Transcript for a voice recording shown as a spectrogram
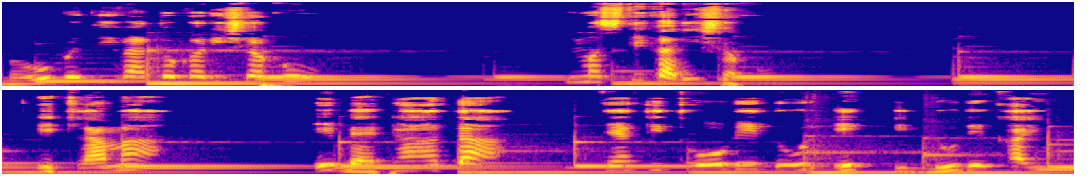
બહુ બધી વાતો કરી શકું? મસ્તી કરી શકું? એટલામાં એ બેઠા હતા ત્યાંથી થોડે દૂર એક ઈંડું દેખાયું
